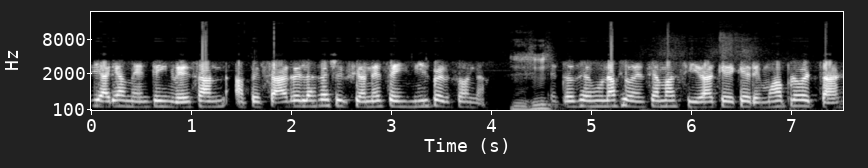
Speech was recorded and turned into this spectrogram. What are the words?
Diariamente ingresan, a pesar de las restricciones, 6.000 personas. Entonces es una afluencia masiva que queremos aprovechar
